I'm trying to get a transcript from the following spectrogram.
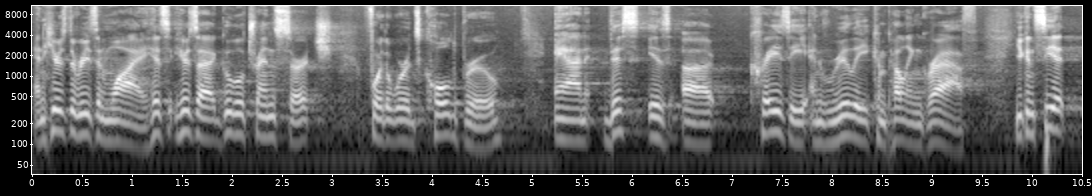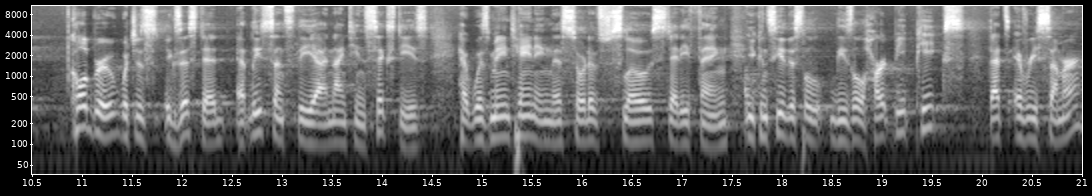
And here's the reason why. Here's, here's a Google Trends search for the words cold brew. And this is a crazy and really compelling graph. You can see it Cold brew, which has existed at least since the uh, 1960s, was maintaining this sort of slow, steady thing. You can see this little, these little heartbeat peaks. That's every summer.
